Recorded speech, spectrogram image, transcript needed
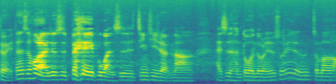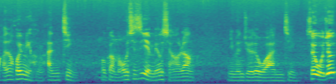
对，但是后来就是被不管是经纪人呐、啊，还是很多很多人就说，哎、欸，怎么好像辉敏很安静，或干嘛？我其实也没有想要让你们觉得我安静，所以我就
